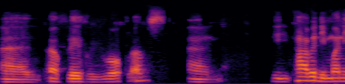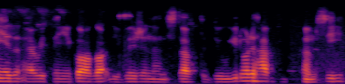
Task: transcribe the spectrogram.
And I've played for rural clubs. And the, having the money isn't everything. You got got the vision and stuff to do. You don't have to come see,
